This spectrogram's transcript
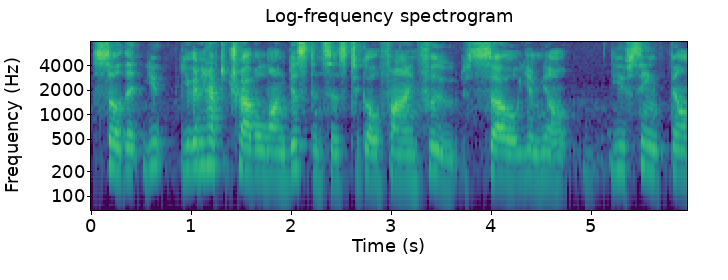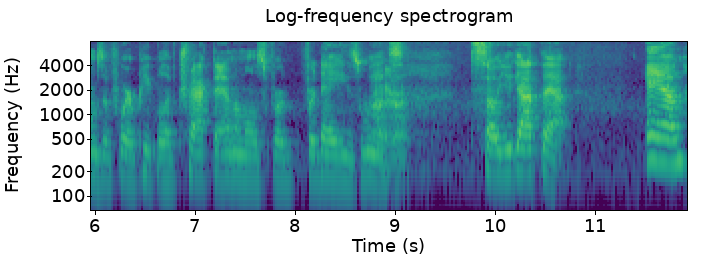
So that you you're going to have to travel long distances to go find food. So you know you've seen films of where people have tracked animals for for days, weeks. right. So you got that. And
